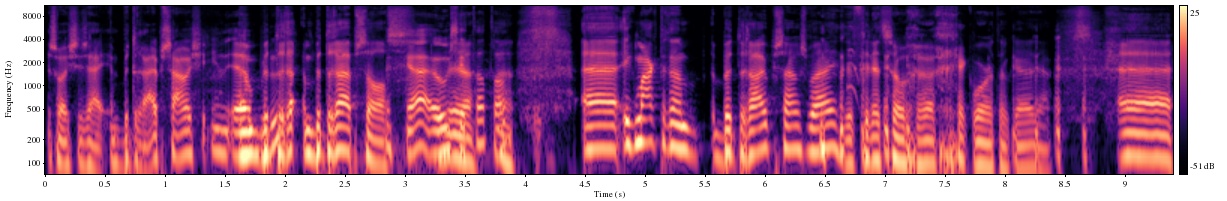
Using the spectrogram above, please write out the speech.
zoals je zei, een bedruipsausje in eh, Een, bedru een bedruipsaus. Ja, hoe zit dat dan? Eh, ik maak er een bedruipsaus bij. ik vind het zo'n ge- gek woord ook. Hè? Ja. Eh,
